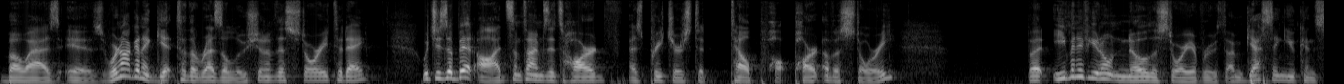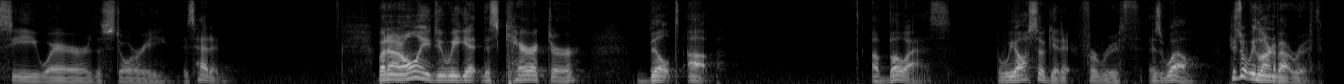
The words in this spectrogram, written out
Boaz is. We're not going to get to the resolution of this story today, which is a bit odd. Sometimes it's hard as preachers to tell part of a story. But even if you don't know the story of Ruth, I'm guessing you can see where the story is headed. But not only do we get this character built up of Boaz, but we also get it for Ruth as well. Here's what we learn about Ruth.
